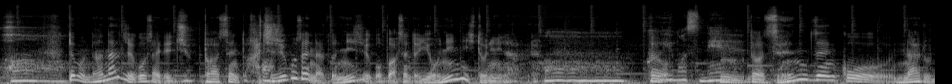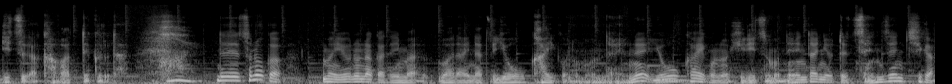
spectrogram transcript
はでも75歳で 10%85 歳になると 25%4 人に1人になるのよ。あ、ああ増えますね、うん、だから全然こうなる率が変わってくるだ。はい。でその他、まあ、世の中で今話題になっている要介護の問題よね要介護の比率も年代によって全然違う。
